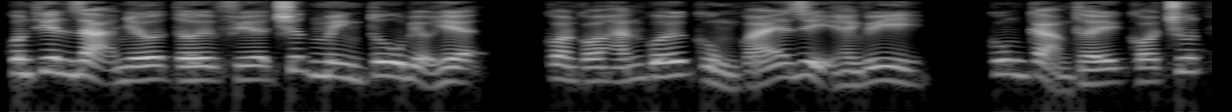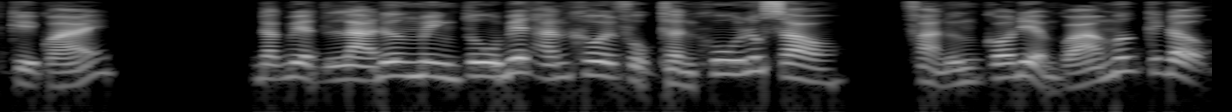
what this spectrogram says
Quân thiên dạ nhớ tới phía trước Minh Tu biểu hiện, còn có hắn cuối cùng quái dị hành vi, cũng cảm thấy có chút kỳ quái. Đặc biệt là đương Minh Tu biết hắn khôi phục thần khu lúc sau, phản ứng có điểm quá mức kích động.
